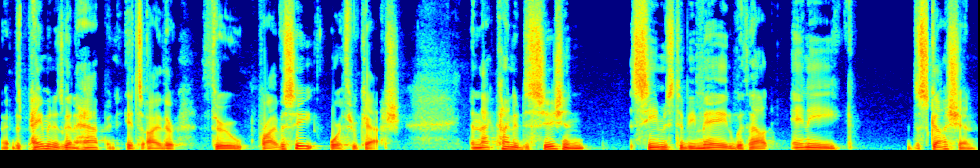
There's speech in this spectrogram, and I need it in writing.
The payment is going to happen. It's either through privacy or through cash. And that kind of decision seems to be made without any discussion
